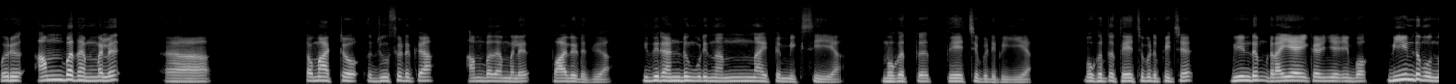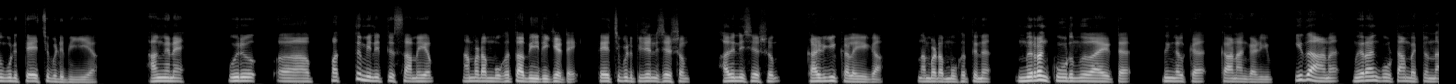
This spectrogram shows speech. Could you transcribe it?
ഒരു അമ്പത് എം എൽ ടൊമാറ്റോ ജ്യൂസ് എടുക്കുക അമ്പത് എം എൽ പാലെടുക്കുക. ഇത് രണ്ടും കൂടി നന്നായിട്ട് മിക്സ് ചെയ്യുക. മുഖത്ത് തേച്ച് പിടിപ്പിക്കുക. മുഖത്ത് തേച്ച് പിടിപ്പിച്ച് വീണ്ടും ഡ്രൈ ആയി കഴിഞ്ഞ് കഴിയുമ്പോൾ വീണ്ടും ഒന്നും കൂടി തേച്ച് പിടിപ്പിക്കുക. അങ്ങനെ ഒരു പത്ത് മിനിറ്റ് സമയം നമ്മുടെ മുഖത്ത് അത് ഇരിക്കട്ടെ. തേച്ച് പിടിപ്പിച്ചതിന് ശേഷം അതിനുശേഷം കഴുകിക്കളയുക. നമ്മുടെ മുഖത്തിന് നിറം കൂടുന്നതായിട്ട് നിങ്ങൾക്ക് കാണാൻ കഴിയും. ഇതാണ് നിറം കൂട്ടാൻ പറ്റുന്ന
